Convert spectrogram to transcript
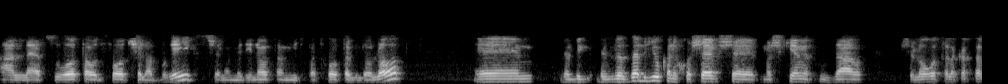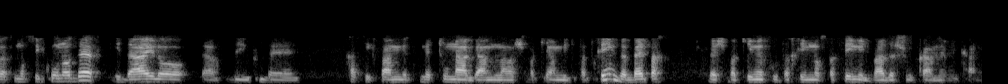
על התשואות העודפות של הבריקס, של המדינות המתפתחות הגדולות, ובגלל זה בדיוק אני חושב שמשקיע מפוזר שלא רוצה לקחת על עצמו סיכון עודף, כדאי לו להחזיק בחשיפה מתונה גם לשווקים המתפתחים, ובטח בשווקים מפותחים נוספים מלבד השוק האמריקני.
